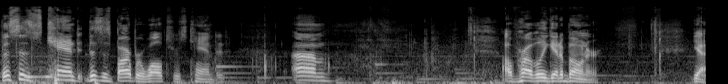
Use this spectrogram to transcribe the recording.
this is candid. This is Barbara Walters candid. Um, I'll probably get a boner. Yeah,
